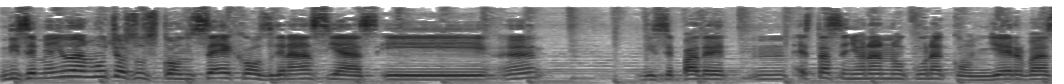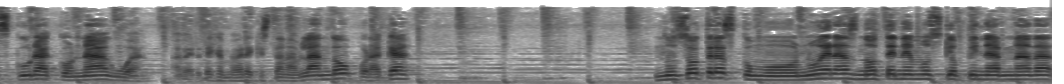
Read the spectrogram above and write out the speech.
Dice, me ayudan mucho sus consejos, gracias. Y... ¿eh? Dice, padre, mm, esta señora no cura con hierbas, cura con agua. A ver, déjame ver qué están hablando por acá. Nosotras como nueras no tenemos que opinar nada.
